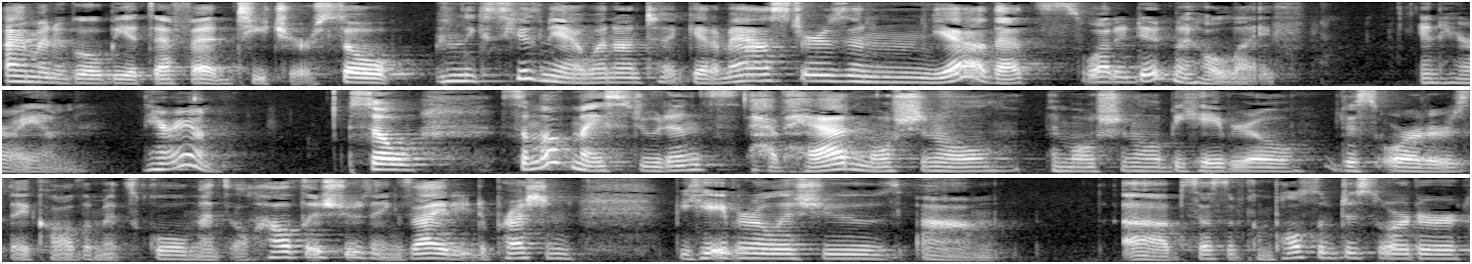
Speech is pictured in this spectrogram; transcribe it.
I'm going to go be a deaf ed teacher. So, excuse me, I went on to get a master's, and yeah, that's what I did my whole life. And here I am. Here I am. So, some of my students have had emotional emotional behavioral disorders they call them at school mental health issues anxiety depression behavioral issues um, uh, obsessive compulsive disorder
